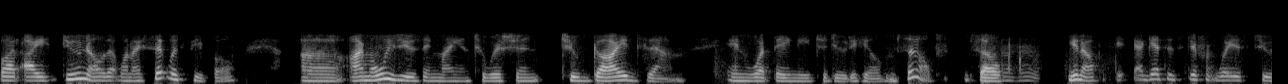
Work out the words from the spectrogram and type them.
but i do know that when i sit with people uh i'm always using my intuition to guide them in what they need to do to heal themselves so hmm you know, I guess it's different ways to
